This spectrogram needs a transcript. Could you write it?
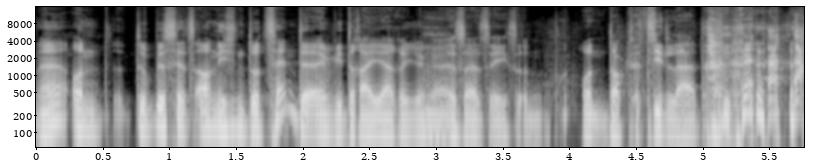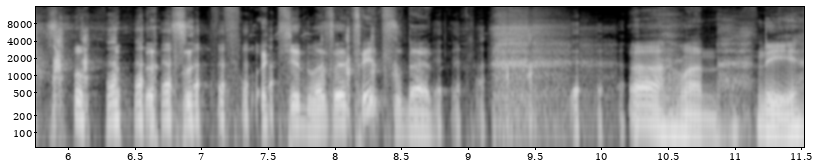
Ne? Und du bist jetzt auch nicht ein Dozent, der irgendwie drei Jahre jünger Mhm. ist als ich und, und einen Doktortitel hat. so, das Freundchen, was erzählst du denn? Ach Mann, nee,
